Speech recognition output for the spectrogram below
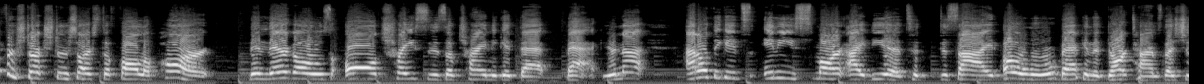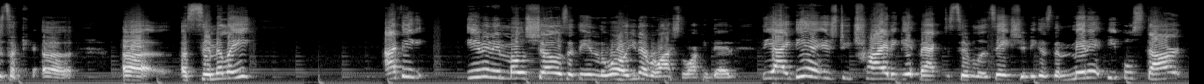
infrastructure starts to fall apart, then there goes all traces of trying to get that back. You're not, I don't think it's any smart idea to decide, oh, well, we're back in the dark times. Let's just uh, uh, assimilate. I think even in most shows at the end of the world, you never watch The Walking Dead. The idea is to try to get back to civilization because the minute people start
